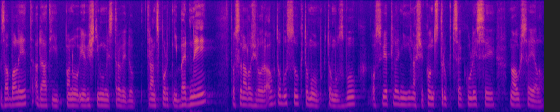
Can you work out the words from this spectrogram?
zabalit a dát ji panu jevištnímu mistrovi do transportní bedny. To se naložilo do autobusu, k tomu, k tomu zvuk, osvětlení, naše konstrukce, kulisy, no a už se jelo.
